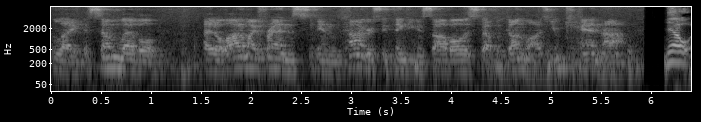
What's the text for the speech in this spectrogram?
like at some level, I had a lot of my friends in Congress who think you can solve all this stuff with gun laws. You cannot. Now,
